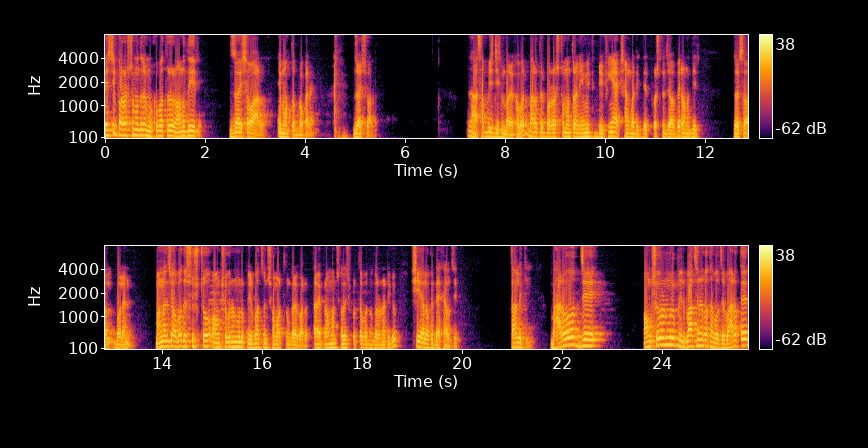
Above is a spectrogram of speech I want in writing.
দেশটির পররাষ্ট্র মুখপাত্র রণধীর জয়সওয়াল এ মন্তব্য করেন। জয়সওয়াল। ছাব্বিশ ডিসেম্বরের খবর, ভারতের পররাষ্ট্র মন্ত্রণালয় নিয়মিত ব্রিফিংয়ে এক সাংবাদিকদের প্রশ্নের জবাবে রণধীর জয়সওয়াল বলেন, বাংলাদেশে অবাধ সুষ্ঠু অংশগ্রহণমূলক নির্বাচন সমর্থন করে ভারত। তারেক রহমান স্বদেশ প্রত্যাবর্তন ঘটনাটিকেও সেই আলোকে দেখা উচিত। তাহলে কি? ভারত যে অংশগ্রহণমূলক নির্বাচনের কথা বলছে, ভারতের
